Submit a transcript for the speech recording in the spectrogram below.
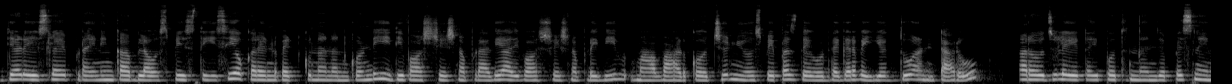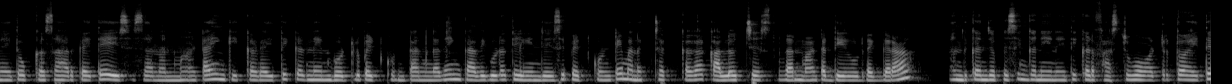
మధ్య డేస్లో ఎప్పుడైనా ఇంకా బ్లౌజ్ పీస్ తీసి ఒక రెండు పెట్టుకున్నాను అనుకోండి ఇది వాష్ చేసినప్పుడు అది అది వాష్ చేసినప్పుడు ఇది మా వాడుకోవచ్చు. న్యూస్ పేపర్స్ దేవుడి దగ్గర వెయ్యొద్దు అంటారు. ఆ రోజు లేట్ అయిపోతుందని చెప్పేసి నేనైతే ఒక్కసారికైతే వేసేసాను అనమాట ఇంక ఇక్కడైతే ఇక్కడ నేను బొట్లు పెట్టుకుంటాను కదా ఇంకా అది కూడా క్లీన్ చేసి పెట్టుకుంటే మనకు చక్కగా కళ్ళు వచ్చేస్తుంది అనమాట దేవుడి దగ్గర. అందుకని చెప్పేసి ఇంకా నేనైతే ఇక్కడ ఫస్ట్ వాటర్తో అయితే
